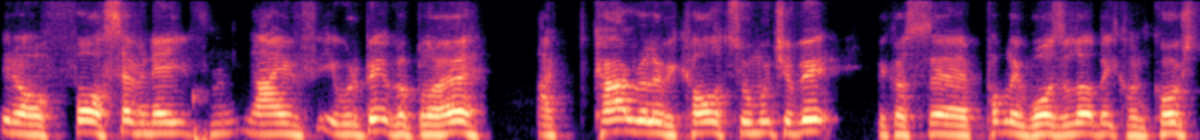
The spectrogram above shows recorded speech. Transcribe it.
you know, four, seven, eight, nine. It was a bit of a blur. I can't really recall too much of it because uh, probably was a little bit concussed.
